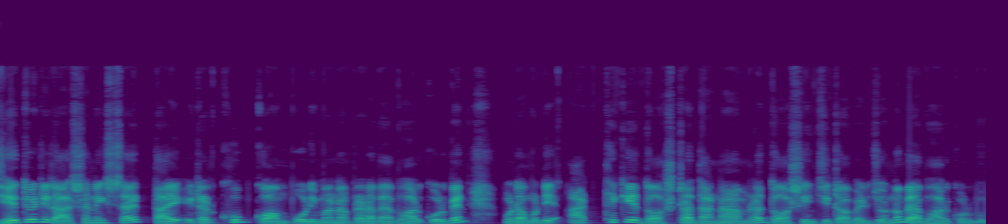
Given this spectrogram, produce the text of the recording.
যেহেতু এটি রাসায়নিক সার, তাই এটার খুব কম পরিমাণ আপনারা ব্যবহার করবেন। মোটামুটি আট থেকে দশটা দানা আমরা দশ ইঞ্চি টবের জন্য ব্যবহার করব।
